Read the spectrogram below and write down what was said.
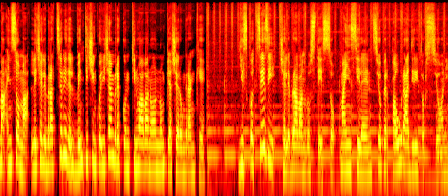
ma insomma le celebrazioni del 25 dicembre continuavano a non piacere un granché. Gli scozzesi celebravano lo stesso, ma in silenzio per paura di ritorsioni.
